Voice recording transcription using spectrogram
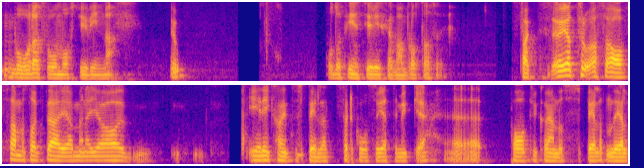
Mm. båda två måste ju vinna. Jo. Och då finns det ju risk att man blottar sig. Faktiskt. Ja, Jag tror alltså, ja, samma sak där. Jag menar, jag... Erik har inte spelat 40K så jättemycket. Eh, Patrik har ändå spelat en del.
